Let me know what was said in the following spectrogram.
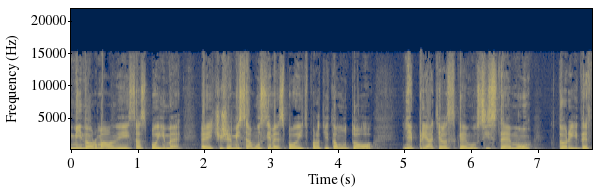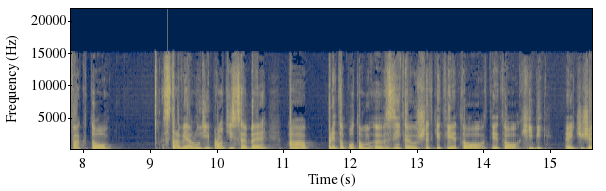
my normálni sa spojíme. Ej? Čiže my sa musíme spojiť proti tomuto nepriateľskému systému, ktorý de facto stavia ľudí proti sebe a preto potom e, vznikajú všetky tieto, tieto chyby. Ej, čiže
